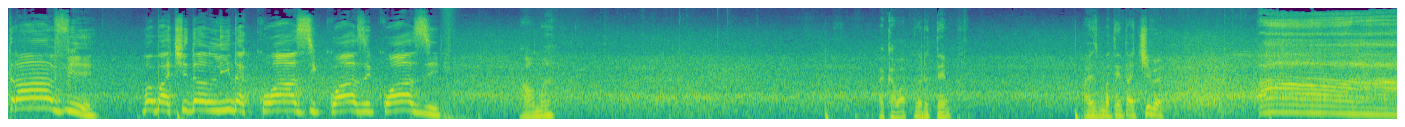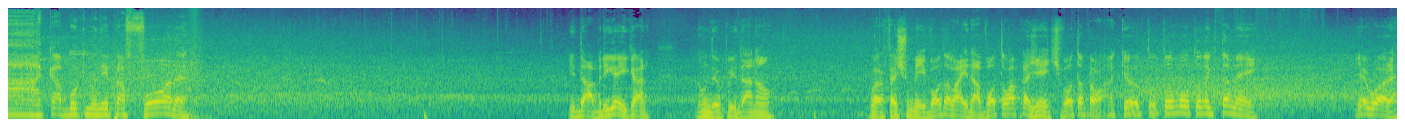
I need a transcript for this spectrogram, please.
trave! Uma batida linda, quase, quase, quase. Calma. Vai acabar o primeiro tempo. Mais uma tentativa. Ah! Acabou que mandei pra fora. E dá, briga aí, cara. Não deu pra ir dar, não. Agora fecha o meio. Volta lá, Ida. Volta lá pra gente. Volta pra lá. Aqui eu tô, tô voltando aqui também. E agora?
